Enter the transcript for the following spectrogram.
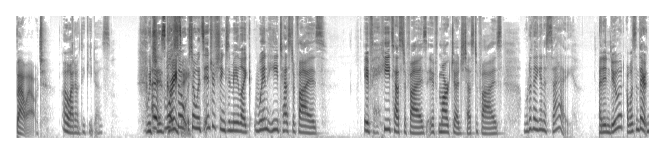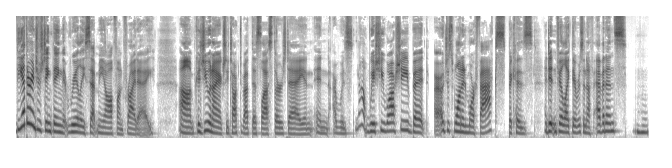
bow out? Oh, I don't think he does. Which Uh, is well, crazy. So, so it's interesting to me, like when he testifies, if he testifies, if Mark Judge testifies, what are they going to say? I didn't do it. I wasn't there. The other interesting thing that really set me off on Friday, because you and I actually talked about this last Thursday, and and I was not wishy washy, but I just wanted more facts because I didn't feel like there was enough evidence Mhm.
